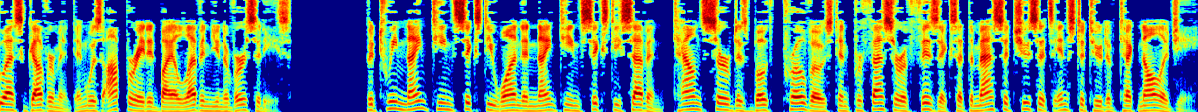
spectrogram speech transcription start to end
U.S. government and was operated by 11 universities. Between 1961 and 1967, Townes served as both provost and professor of physics at the Massachusetts Institute of Technology.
